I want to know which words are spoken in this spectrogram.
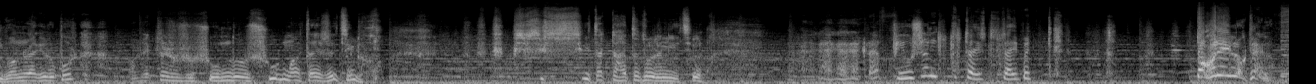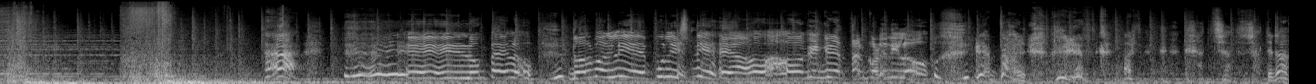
ইবন রাগের উপর অনেকটা সুন্দর সুর মাথায় এসেছিল। সেতারটা হাতে তুলে নিয়েছিলাম একটা ফিউশন টাইপের তখন এই লোকটা এলো। হ্যাঁ, লোকটা এলো। দলবল নিয়ে পুলিশ নিয়ে আমাকে গ্রেপ্তার করে দিল গ্রেপ্তার। সাথে- সাথে না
